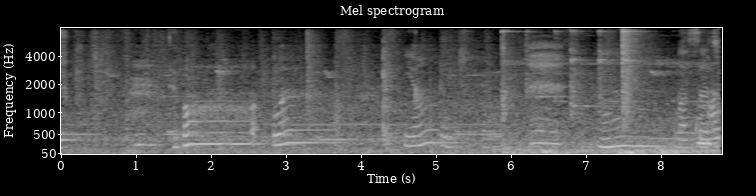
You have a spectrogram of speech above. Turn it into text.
보내줄게. 대박. 와. 이야. 음, 마사지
